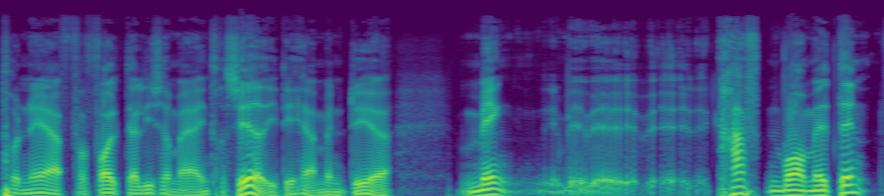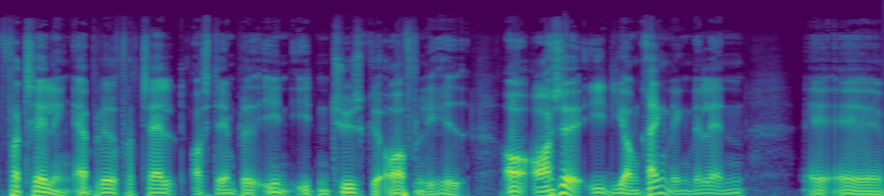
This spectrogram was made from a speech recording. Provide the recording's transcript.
på nær for folk, der ligesom er interesseret i det her, men det er mæng, kraften, hvormed den fortælling er blevet fortalt og stemplet ind i den tyske offentlighed, og også i de omkringliggende lande, øh, øh,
